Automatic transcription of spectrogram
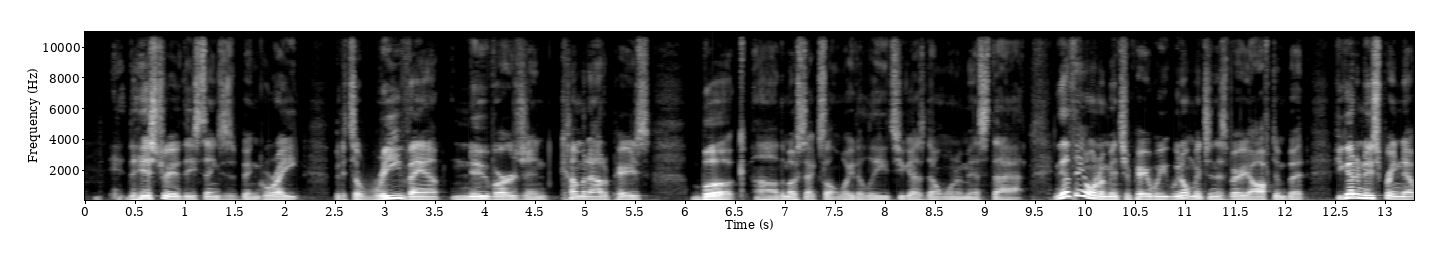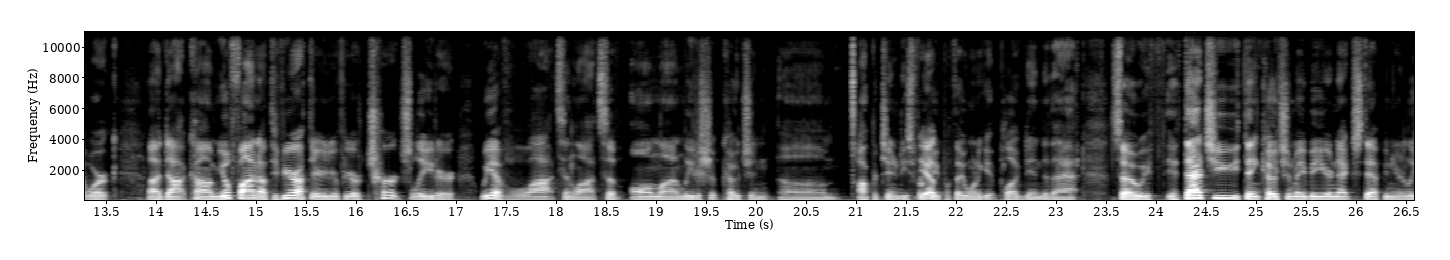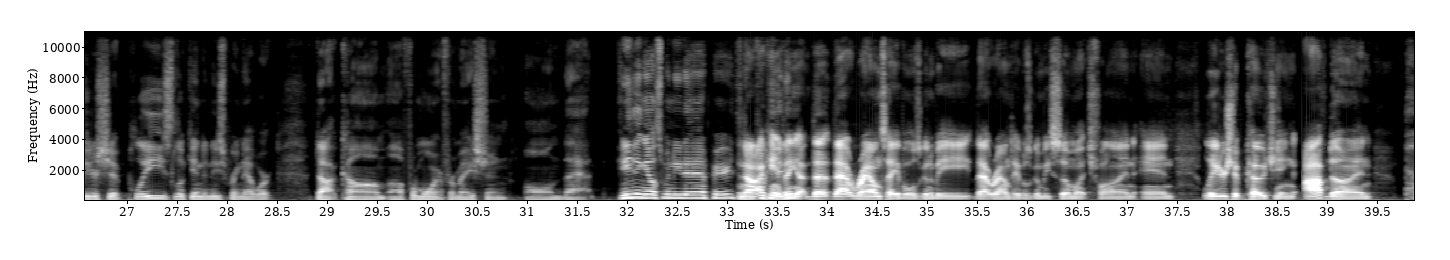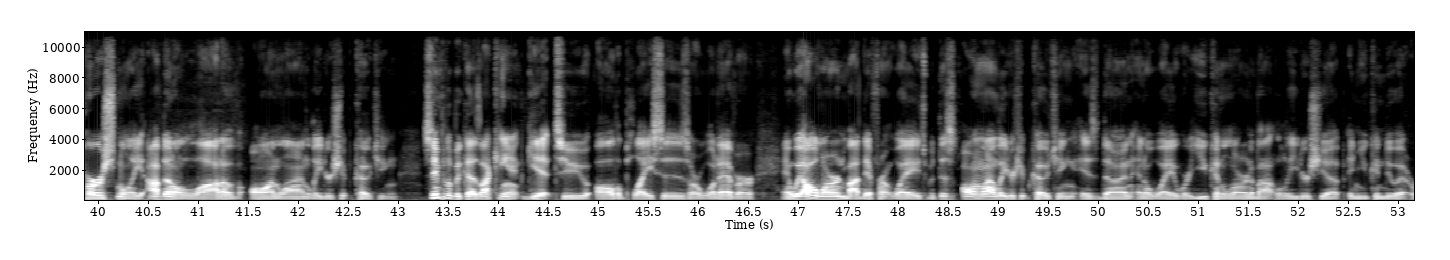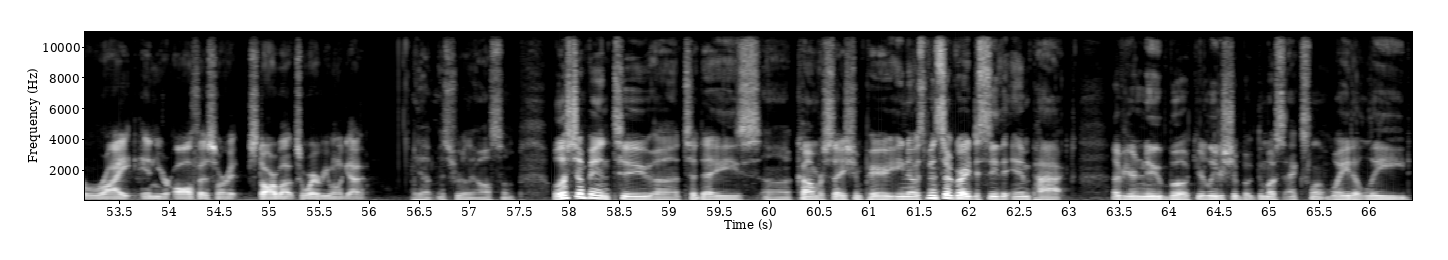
the history of these things has been great, but it's a revamped, new version coming out of Perry's book, uh, The Most Excellent Way to Lead. So you guys don't want to miss that. And the other thing I want to mention, Perry, we, we don't mention this very often, but if you go to newspringnetwork.com, you'll find out if you're out there, if you're a church leader, we have lots and lots of online leadership coaching um, opportunities for Yep. people if they want to get plugged into that. So if, if that's you, you think coaching may be your next step in your leadership, please look into newspringnetwork.com uh, for more information on that. Anything else we need to add, Perry? No, I'm can't think that that roundtable is going to be that roundtable is going to be so much fun. And leadership coaching, I've done personally, I've done a lot of online leadership coaching simply because I can't get to all the places or whatever. And we all learn by different ways, but this online leadership coaching is done in a way where you can learn about leadership and you can do it right in your office or at Starbucks or wherever you want to go. Yep, it's really awesome. Well, let's jump into uh, today's uh, conversation, Perry. You know, it's been so great to see the impact of your new book, your leadership book, The Most Excellent Way to Lead.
